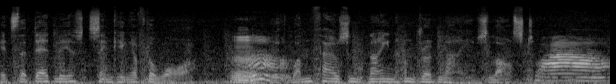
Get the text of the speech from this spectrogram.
It's the deadliest sinking of the war, Wow. with 1,900 lives lost. Wow.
